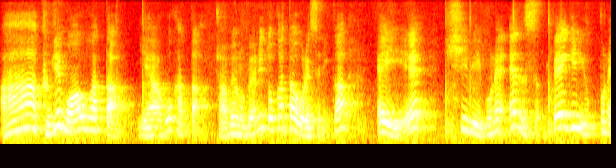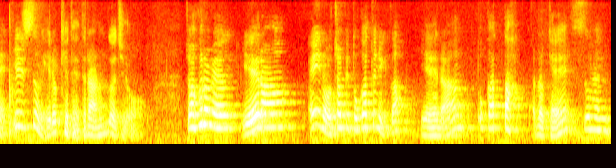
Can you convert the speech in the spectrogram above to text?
아, 그게 뭐하고 같다? 얘하고 같다. 좌변 우변이 똑같다고 그랬으니까 A의 12분의 n승 빼기 6분의 1승 이렇게 되더라는 거죠. 자, 그러면 얘랑 A는 어차피 똑같으니까 얘랑 똑같다. 이렇게 쓰면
